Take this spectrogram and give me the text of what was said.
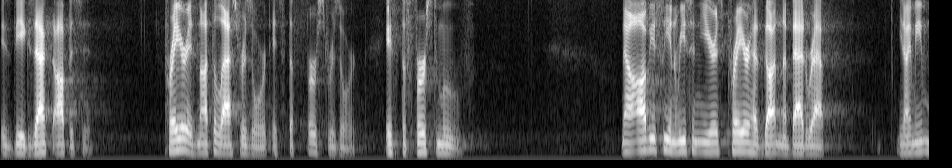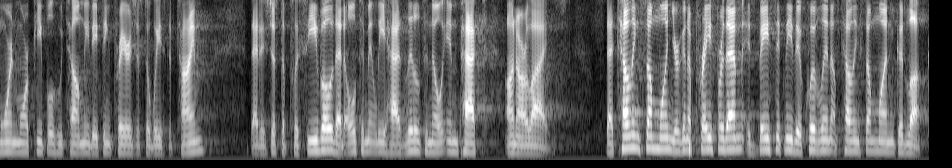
is the exact opposite. Prayer is not the last resort, it's the first resort, it's the first move. Now, obviously, in recent years, prayer has gotten a bad rap. You know, I mean, more and more people who tell me they think prayer is just a waste of time that is just a placebo that ultimately has little to no impact on our lives. That telling someone you're going to pray for them is basically the equivalent of telling someone good luck,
